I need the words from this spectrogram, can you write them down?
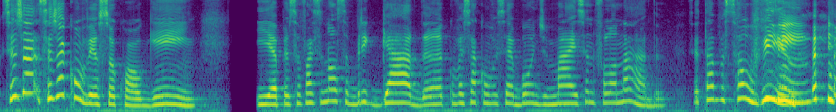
Você já, você já conversou com alguém e a pessoa fala assim: Nossa, obrigada, conversar com você é bom demais. Você não falou nada. Você estava só ouvindo. Sim.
